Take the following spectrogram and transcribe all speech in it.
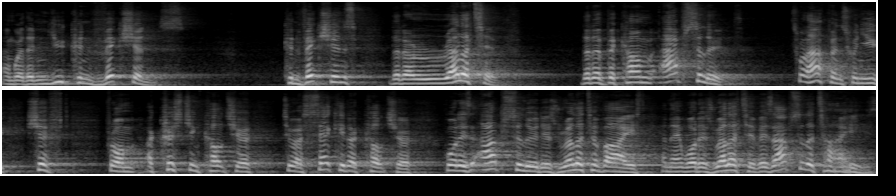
and where the new convictions, convictions that are relative, that have become absolute. That's what happens when you shift from a Christian culture to a secular culture. What is absolute is relativized, and then what is relative is absolutized.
